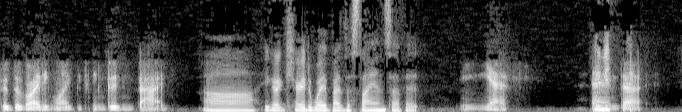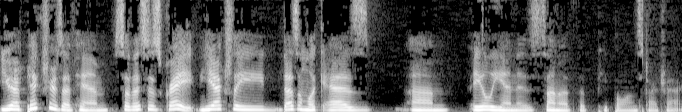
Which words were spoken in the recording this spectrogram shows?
the dividing line between good and bad. Ah, he got carried away by the science of it. Yes, And and, uh, You have pictures of him, so this is great. He actually doesn't look as um, alien as some of the people on Star Trek.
